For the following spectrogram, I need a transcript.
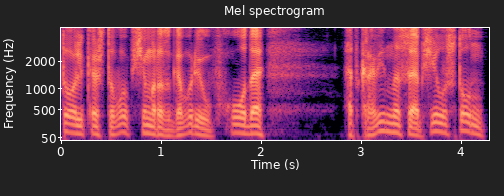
только что в общем разговоре у входа откровенно сообщил, что он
